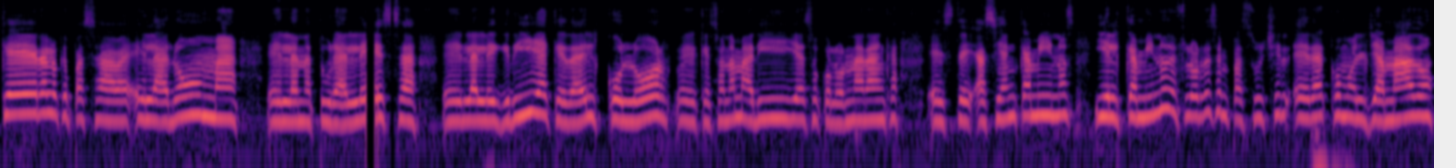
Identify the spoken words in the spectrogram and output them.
¿Qué era lo que pasaba? El aroma, eh, la naturaleza, eh, la alegría que da el color, que son amarillas o color naranja, este, hacían caminos y el camino de flor de cempasúchil era como el llamado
